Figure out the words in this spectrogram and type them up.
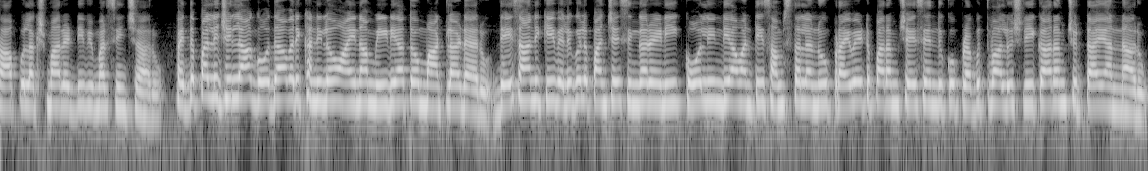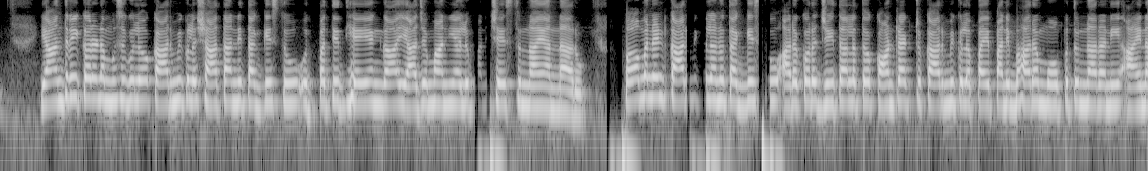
కాపు లక్ష్మారెడ్డి విమర్శించారు. పెద్దపల్లి జిల్లా గోదావరి ఖనిలో ఆయన మీడియాతో మాట్లాడారు. దేశానికి వెలుగులు పంచే సింగరేణి కోల్ ఇండియా వంటి సంస్థలను ప్రైవేటు పరం చేసేందుకు ప్రభుత్వాలు శ్రీకారం చుట్టాయన్నారు యాంత్రీకరణ ముసుగులో కార్మికుల శాతాన్ని తగ్గిస్తూ ఉత్పత్తి ధ్యేయంగా యాజమాన్యాలు పనిచేస్తున్నాయన్నారు. పర్మనెంట్ కార్మికులను తగ్గిస్తూ అరకొర జీతాలతో కాంట్రాక్టు కార్మికులపై పనిభారం మోపుతున్నారని ఆయన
